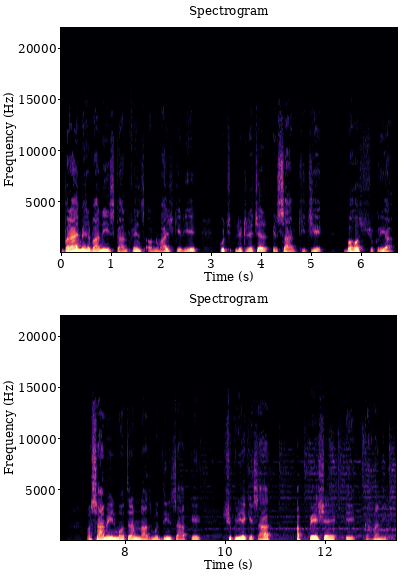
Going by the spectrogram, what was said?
برائے مہربانی اس کانفرنس اور نمائش کے لیے کچھ لٹریچر ارسال کیجیے۔ بہت شکریہ۔ اور سامعین محترم نازم الدین صاحب کے شکریہ کے ساتھ اب پیش ہے ایک کہانی۔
